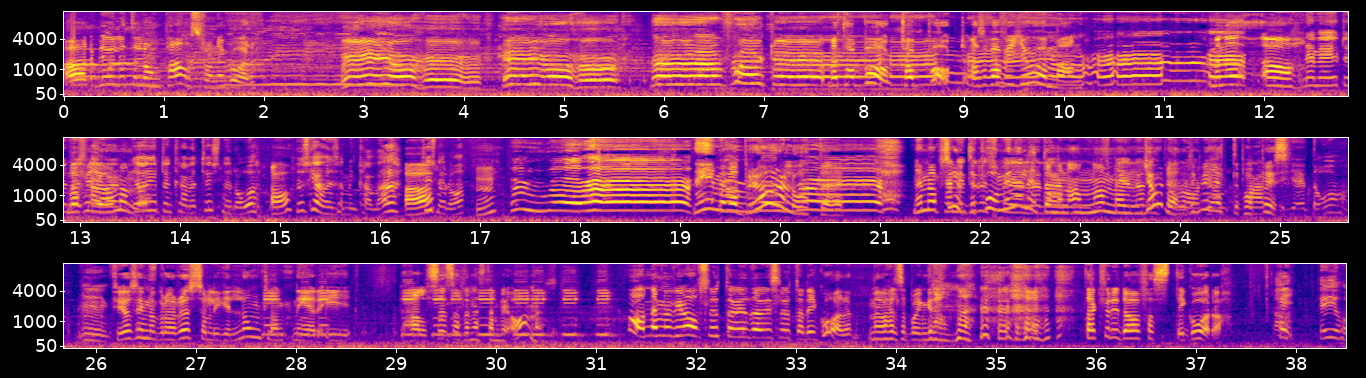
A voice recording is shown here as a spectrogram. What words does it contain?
Ja, det blev lite lång paus från igår. Men ta bort, ta bort! Alltså varför gör man? Men äh, ja. Nej, men jag har gjort en Varför cover. gör man Jag har det? gjort en cover. Tyst nu då. Ja. Nu ska jag visa min cover. Ja. Tyst nu då. Mm. Nej men vad bra det låter! Nej men absolut, det påminner lite om en annan men gör den det blir jättepoppis. Mm, för jag har så himla bra röst som ligger långt, långt ner i halsen så att det nästan blir anus. Ja, nej men vi avslutar väl där vi slutade igår med att hälsa på en granne. Tack för idag fast igår då. Hej! Hej och.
